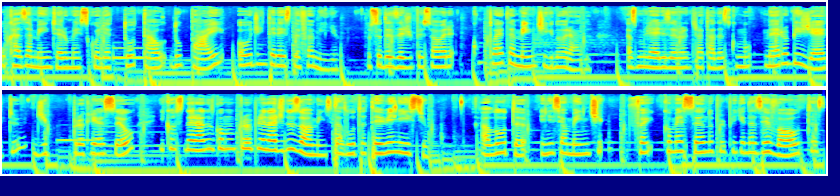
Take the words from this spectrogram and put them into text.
O casamento era uma escolha total do pai ou de interesse da família. O seu desejo pessoal era completamente ignorado. As mulheres eram tratadas como mero objeto de procriação e consideradas como propriedade dos homens. A luta teve início. A luta, inicialmente, foi começando por pequenas revoltas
